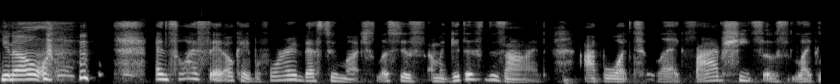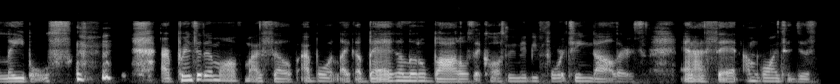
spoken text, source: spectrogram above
you know? and so I said, okay okay, before I invest too much, let's just, I'm gonna get this designed. I bought like five sheets of like labels. I printed them off myself. I bought like a bag of little bottles that cost me maybe $14. And I said, I'm going to just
